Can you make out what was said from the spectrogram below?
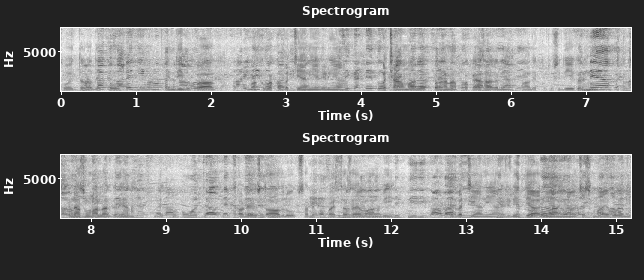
ਸੋ ਇੱਧਰ ਆ ਦੇਖੋ ਹਿੰਦੀ ਵਿਭਾਗ ਵੱਖ-ਵੱਖ ਬੱਚਿਆਂ ਦੀਆਂ ਜਿਹੜੀਆਂ ਪਛਾਵਾਂ ਦੇ ਉੱਪਰ ਹਨਾ ਆਪਾਂ ਕਹਿ ਸਕਦੇ ਹਾਂ। ਆ ਦੇਖੋ ਤੁਸੀਂ ਦੇਖ ਰਹੇ ਹੋ। ਕਿੰਨਾ ਸੋਹਣਾ ਲੱਗ ਰਿਹਾ ਨਾ। ਦੇਖੋ। ਬੋਲ ਚਾਲ ਤੇ ਫਿਰਦੇ ਸਾਡੇ ਉਸਤਾਦ। ਲੋਕ ਸਾਡੇ ਪ੍ਰੋਫੈਸਰ ਸਾਹਿਬਾਨ ਵੀ ਆ। ਬੱਚਿਆਂ ਦੀਆਂ ਜਿਹੜੀਆਂ ਤਿਆਰੀਆਂ ਨੇ ਉਹਨਾਂ 'ਚ ਸਮਾਏ ਹੋਏ ਨੇ।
